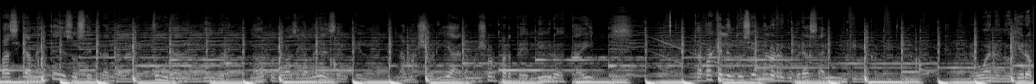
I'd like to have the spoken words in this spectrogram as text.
básicamente de eso se trata la lectura del libro, ¿no? Porque básicamente es la mayoría, la mayor parte del libro está ahí. Capaz que el entusiasmo lo recuperas al último capítulo. Pero bueno, no quiero,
